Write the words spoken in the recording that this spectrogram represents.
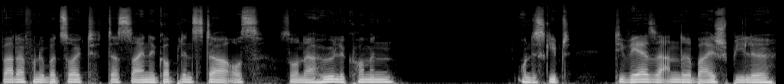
war davon überzeugt, dass seine Goblins da aus so einer Höhle kommen. Und es gibt diverse andere Beispiele,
